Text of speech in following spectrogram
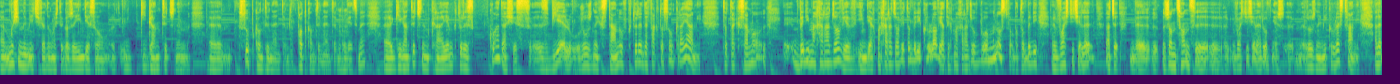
E, Musimy mieć świadomość tego, że Indie są gigantycznym subkontynentem, podkontynentem powiedzmy, e, gigantycznym krajem, który składa się z, z wielu różnych stanów, które de facto są krajami. To tak samo e, byli maharadżowie w Indiach. Maharadżowie to byli królowie, a tych maharadżów było mnóstwo, bo to byli właściciele, znaczy e, rządzący e, właściciele również różnymi królestwami. Ale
